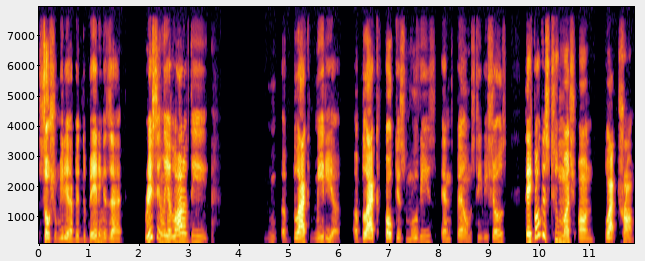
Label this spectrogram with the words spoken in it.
social media have been debating is that recently a lot of the uh, black media uh, black focused movies and films tv shows they focus too much on black trauma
